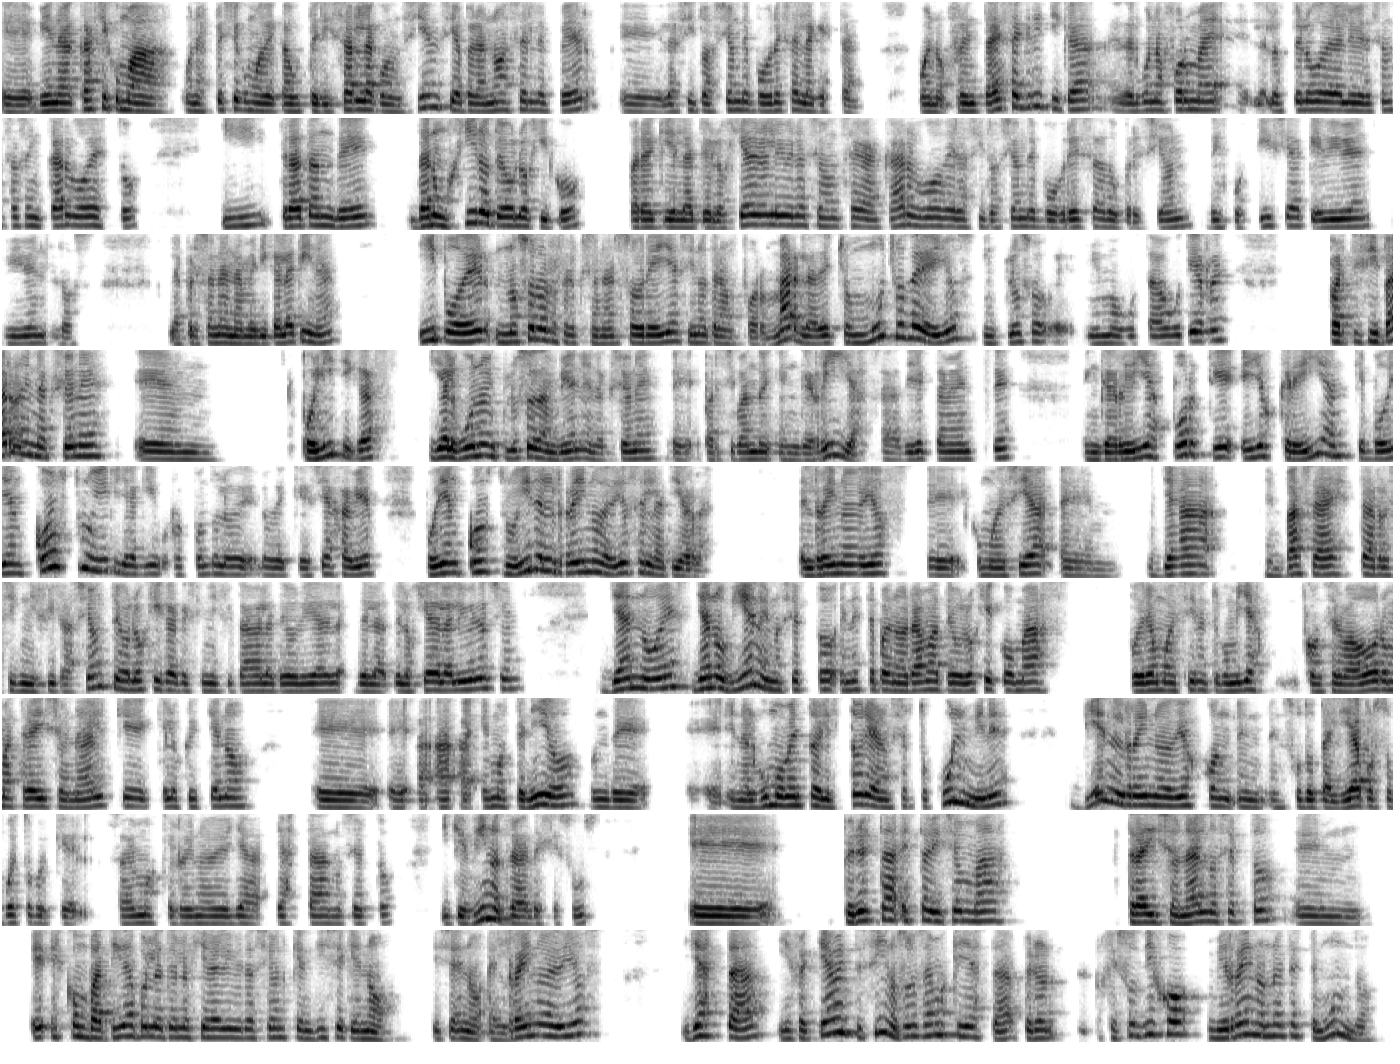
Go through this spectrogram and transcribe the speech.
eh, viene casi como a una especie como de cauterizar la conciencia para no hacerles ver la situación de pobreza en la que están. Bueno, frente a esa crítica, de alguna forma, los teólogos de la liberación se hacen cargo de esto y tratan de dar un giro teológico para que la teología de la liberación se haga cargo de la situación de pobreza, de opresión, de injusticia que viven, viven los, las personas en América Latina y poder no solo reflexionar sobre ella, sino transformarla. De hecho, muchos de ellos, incluso el eh, mismo Gustavo Gutiérrez, participaron en acciones em, políticas y algunos incluso también en acciones eh, participando en, guerrillas, o sea, directamente en guerrillas porque ellos creían que podían construir, y aquí respondo lo de, lo de que decía Javier, podían construir el reino de Dios en la tierra. El reino de Dios, eh, como decía, em, ya en base a esta resignificación teológica que significaba la teoría de la, teología de la liberación, ya no es, ya no viene, ¿no es cierto?, en este panorama teológico más, podríamos decir, entre comillas, conservador o más tradicional que, los cristianos eh, eh, hemos tenido, donde eh, en algún momento de la historia, ¿no es cierto?, culmine, viene el reino de Dios en, su totalidad, por supuesto, porque sabemos que el reino de Dios ya, ya está, ¿no es cierto?, y que vino a través de Jesús. pero esta, esta visión más tradicional, ¿no es cierto?, em, e-, es combatida por la teología de la liberación, quien dice que no. Dice, no, el reino de Dios ya está, y efectivamente sí, nosotros sabemos que ya está, pero Jesús dijo, mi reino no es de este mundo.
